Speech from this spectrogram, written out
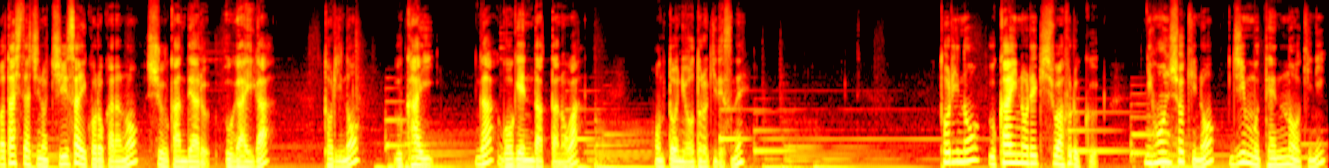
私たちの小さい頃からの習慣であるうがいが鳥のうかいが語源だったのは本当に驚きですね。鳥のうかいの歴史は古く日本書紀の神武天皇記に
